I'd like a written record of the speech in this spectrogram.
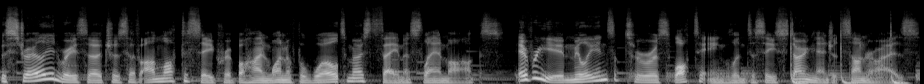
Australian researchers have unlocked a secret behind one of the world's most famous landmarks. Every year, millions of tourists flock to England to see Stonehenge at sunrise.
